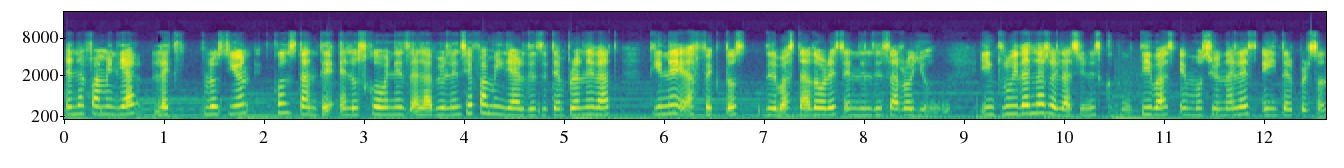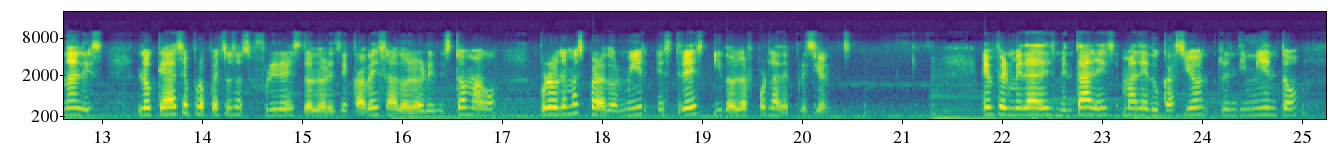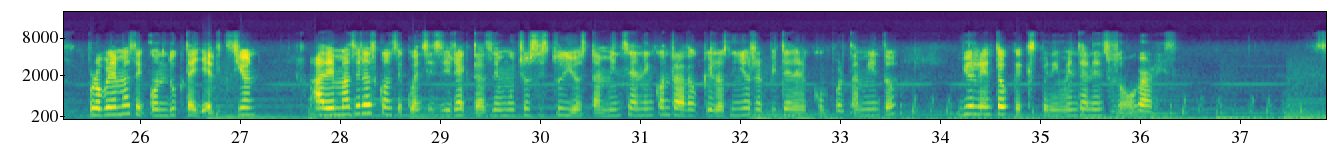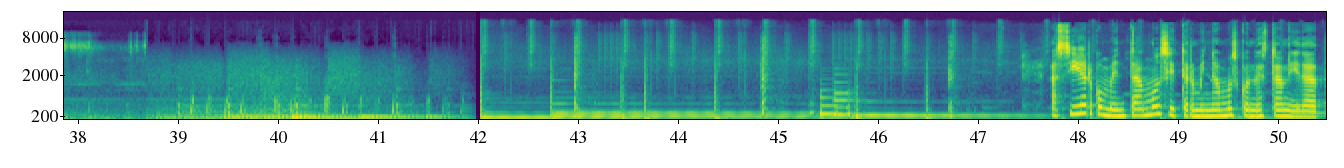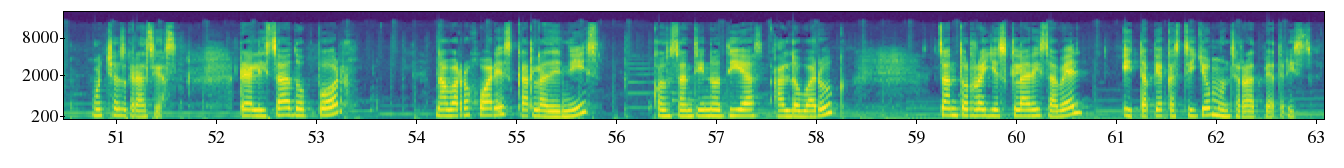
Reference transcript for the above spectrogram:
En la familiar, la explosión constante en los jóvenes de la violencia familiar desde temprana edad tiene efectos devastadores en el desarrollo, incluidas las relaciones cognitivas, emocionales e interpersonales, lo que hace propensos a sufrir dolores de cabeza, dolores de estómago, problemas para dormir, estrés y dolor por la depresión. Enfermedades mentales, mala educación, rendimiento, problemas de conducta y adicción, Además de las consecuencias directas de muchos estudios, también se han encontrado que los niños repiten el comportamiento violento que experimentan en sus hogares. Así argumentamos y terminamos con esta unidad. Muchas gracias. Realizado por Navarro Juárez, Carla Denise, Constantino Díaz Aldo Baruc, Santos Reyes Clara Isabel y Tapia Castillo Montserrat Beatriz.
